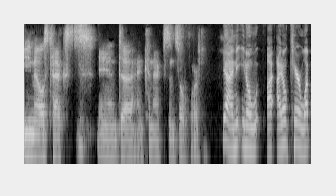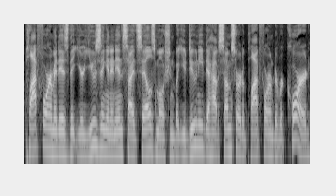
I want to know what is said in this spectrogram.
emails, texts, and uh, and connects and so forth. Yeah, and you know, I, I don't care what platform it is that you're using in an inside sales motion, but you do need to have some sort of platform to record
